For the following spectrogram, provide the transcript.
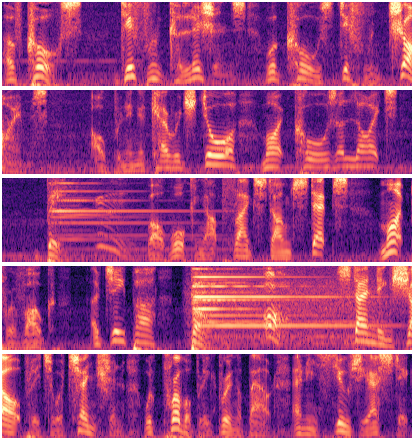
Of course, different collisions would cause different chimes. Opening a carriage door might cause a light beep, while walking up flagstone steps might provoke a deeper bong. Oh. Standing sharply to attention would probably bring about an enthusiastic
